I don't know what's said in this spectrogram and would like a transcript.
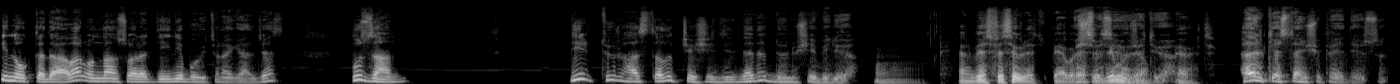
Bir nokta daha var, ondan sonra dini boyutuna geleceğiz. Bu zan bir tür hastalık çeşidine de dönüşebiliyor. Yani vesvese üretmeye başlıyor Vesvese değil mi hocam? üretiyor. Evet. Herkesten şüphe ediyorsun.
